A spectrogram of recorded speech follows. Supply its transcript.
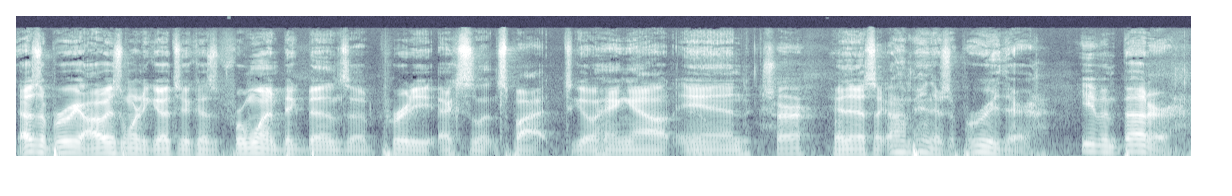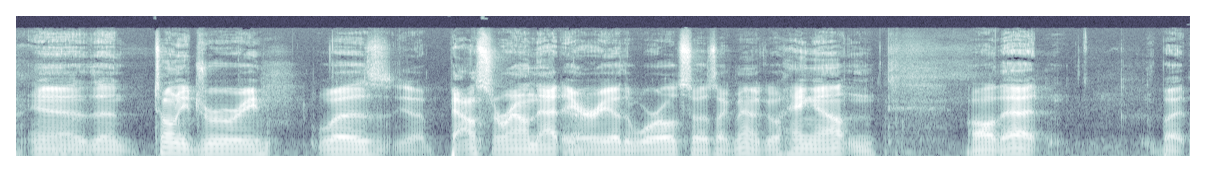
that was a brewery I always wanted to go to because for one, Big Bend's a pretty excellent spot to go hang out, and Sure. and then it's like, oh man, there's a brewery there, even better. And then Tony Drury was you know, bouncing around that area of the world, so it's like, man, go hang out and all that. But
